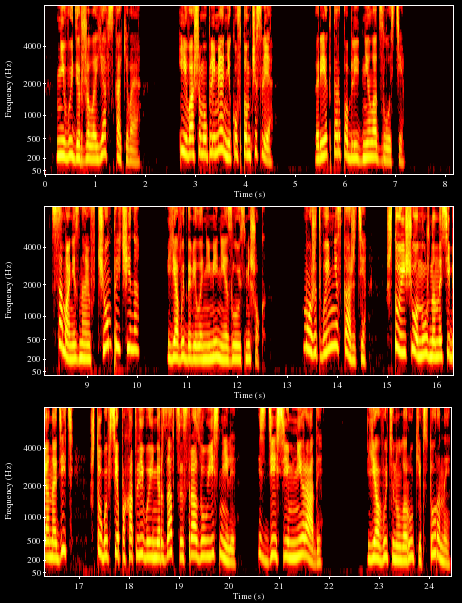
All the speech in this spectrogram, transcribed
— не выдержала я, вскакивая. «И вашему племяннику в том числе». Ректор побледнел от злости. «Сама не знаю, в чем причина». Я выдавила не менее злой смешок. «Может, вы мне скажете, что еще нужно на себя надеть, чтобы все похотливые мерзавцы сразу уяснили, здесь им не рады. Я вытянула руки в стороны,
